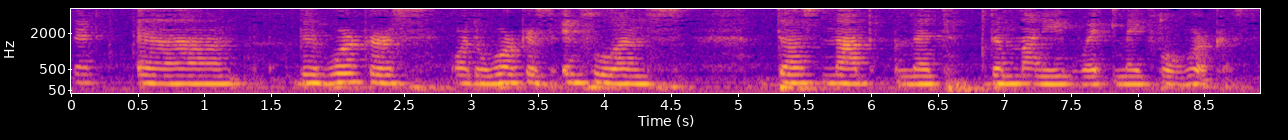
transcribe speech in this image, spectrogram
that uh, the workers or the workers' influence does not let the money make for workers?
